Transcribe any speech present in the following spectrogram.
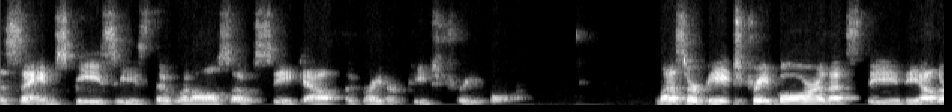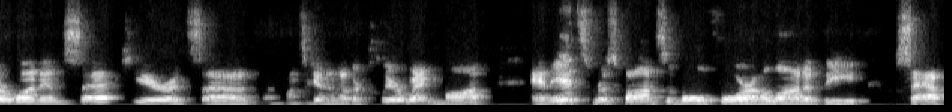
the same species that would also seek out the greater peach tree borer. Lesser peach tree borer, that's the, the other one insect here. It's uh, once again another clear wing moth, and it's responsible for a lot of the sap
